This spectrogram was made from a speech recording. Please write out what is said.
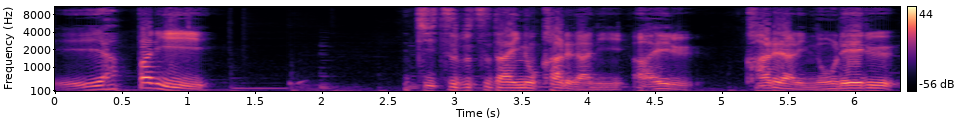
やっぱり、実物大の彼らに会える、彼らに乗れる、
